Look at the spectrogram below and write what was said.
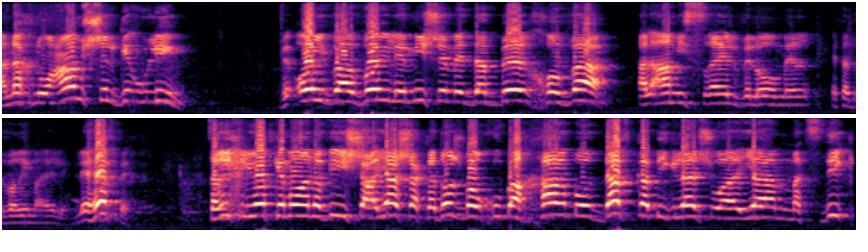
אנחנו עם של גאולים. ואוי ואבוי למי שמדבר חובה על עם ישראל ולא אומר את הדברים האלה. להפך, צריך להיות כמו הנביא ישעיה שהקדוש ברוך הוא בחר בו דווקא בגלל שהוא היה מצדיק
